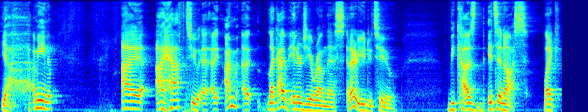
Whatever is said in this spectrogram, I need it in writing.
yeah, I mean I I have to I, am uh, like I have energy around this, and I know you do too, because it's in us. Like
